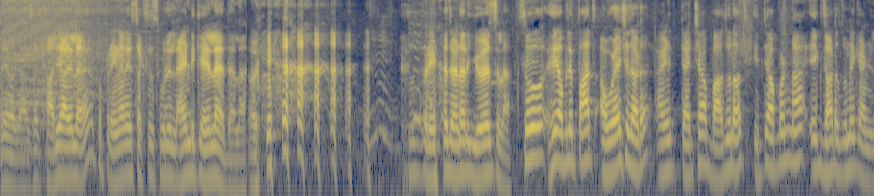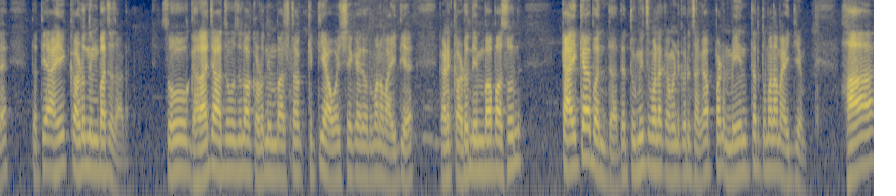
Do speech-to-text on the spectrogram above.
अरे बघा असं खाली आलेलं आहे. तो प्रेरणाने सक्सेसफुली लँड केलं आहे त्याला. ओके प्रेरणा जाणार US ला. सो हे आपले पाच आवळ्याचे झाडं आणि त्याच्या बाजूलाच इथे आपण ना एक झाड अजून एक आणलंय. तर ते आहे कडुनिंबाचं झाड. सो घराच्या आजूबाजूला कडुनिंब असणं किती आवश्यक आहे ते तुम्हाला माहिती आहे. कारण कडुनिंबापासून काय काय बनतं ते तुम्हीच मला कमेंट करून सांगा. पण मेन तर तुम्हाला माहिती आहे. हा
